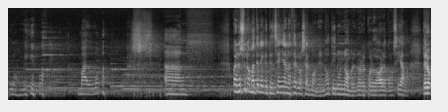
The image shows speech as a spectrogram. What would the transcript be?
Dios mío, mal, ¿no? Ah, bueno, es una materia que te enseñan a hacer los sermones, ¿no? Tiene un nombre, no recuerdo ahora cómo se llama. Pero,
